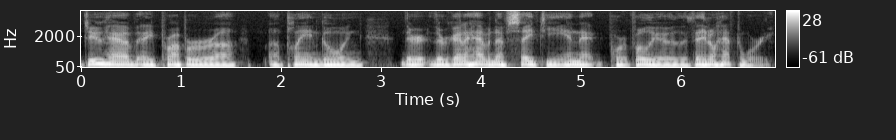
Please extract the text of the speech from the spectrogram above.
do have a proper uh, uh, plan going, they're they're going to have enough safety in that portfolio that they don't have to worry.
